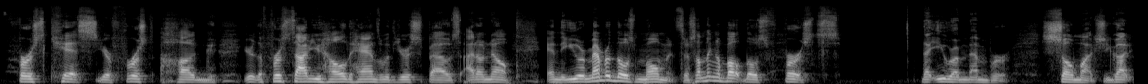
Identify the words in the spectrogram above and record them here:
first kiss, your first hug, your the first time you held hands with your spouse. I don't know, and you remember those moments. There's something about those firsts that you remember so much. You got,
